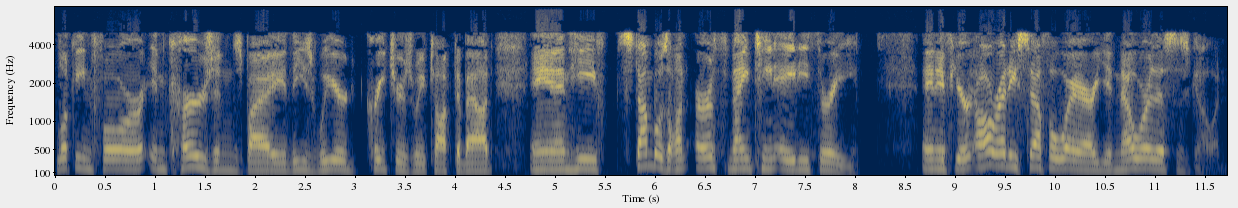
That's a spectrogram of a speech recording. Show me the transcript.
looking for incursions by these weird creatures we've talked about. And he stumbles on Earth 1983. And if you're already self-aware, you know where this is going.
